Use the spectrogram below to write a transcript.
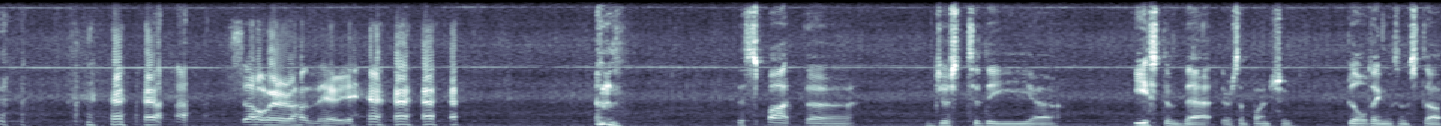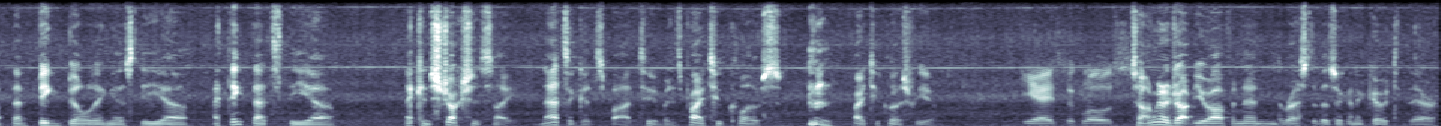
Somewhere around there, yeah. The spot uh, just to the uh, east of that, there's a bunch of buildings and stuff. That big building is the, uh, I think that's the uh, that construction site. That's a good spot too, but it's probably too close. probably too close for you. yeah, it's too close. So I'm going to drop you off, and then the rest of us are going to go to there.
